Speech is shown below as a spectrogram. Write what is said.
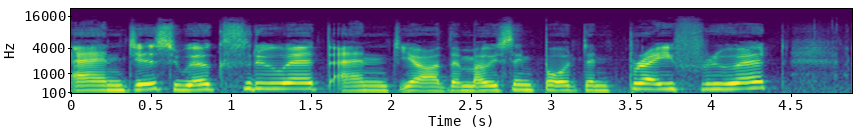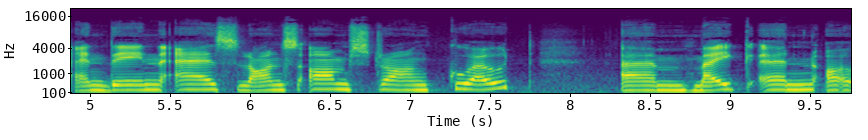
and just work through it. And yeah, the most important, pray through it. And then, as Lance Armstrong quote, um, make an uh,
